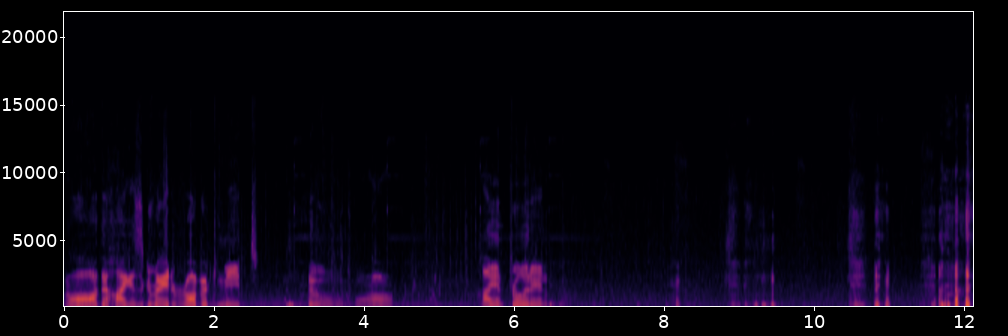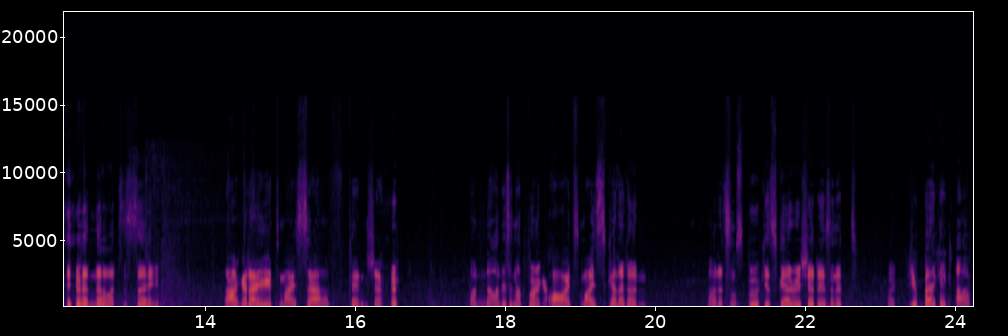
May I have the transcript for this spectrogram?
Oh, the highest grade Robert meat. Whoa. High in protein. I don't even know what to say. I'm gonna eat myself, Pincher. Oh no, this is not working. Oh, it's my skeleton. Oh, that's some spooky, scary shit, isn't it? Wait, you backing up?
